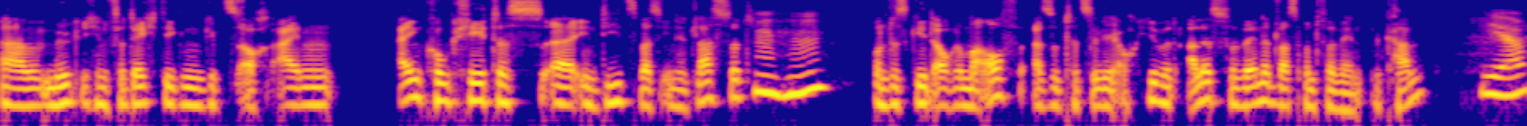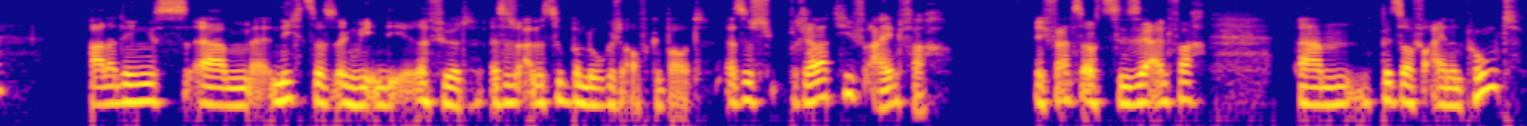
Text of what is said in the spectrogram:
ähm, möglichen Verdächtigen gibt's auch ein, ein konkretes äh, Indiz, was ihn entlastet. Und es geht auch immer auf. Also tatsächlich auch hier wird alles verwendet, was man verwenden kann. Ja. Allerdings ähm, nichts, was irgendwie in die Irre führt. Es ist alles super logisch aufgebaut. Es ist relativ einfach. Ich fand es auch sehr, sehr einfach, ähm, bis auf einen Punkt.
